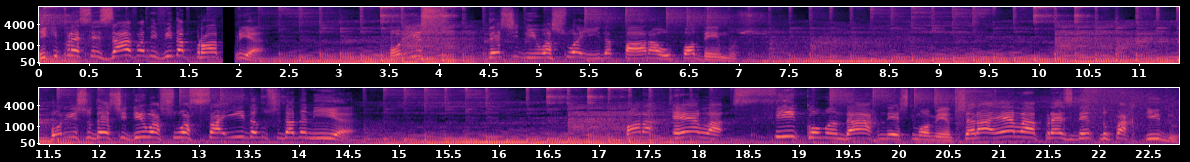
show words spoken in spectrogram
e que precisava de vida própria. Por isso, decidiu a sua ida para o Podemos. Por isso, decidiu a sua saída do Cidadania para ela se comandar neste momento. Será ela a presidente do partido.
